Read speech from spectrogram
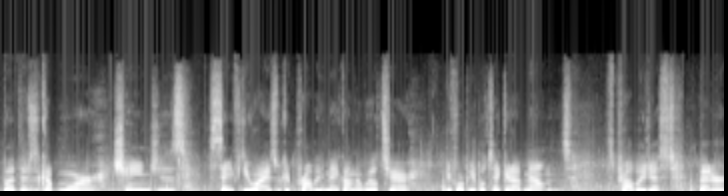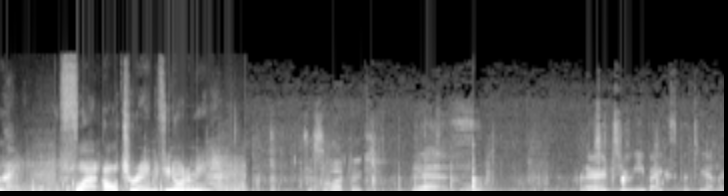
but there's a couple more changes safety-wise we could probably make on the wheelchair before people take it up mountains. It's probably just better flat all terrain, if you know what I mean. Is this electric? Yes. There are two e-bikes put together.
